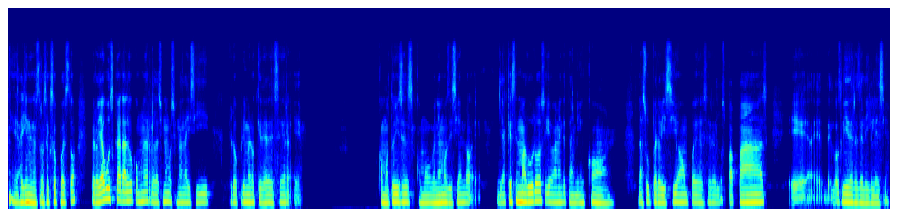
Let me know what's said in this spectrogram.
eh, alguien de nuestro sexo opuesto, pero ya buscar algo como una relación emocional, ahí sí creo primero que debe ser, eh, como tú dices, como veníamos diciendo, ya que estén maduros y obviamente también con la supervisión, puede ser de los papás, eh, de los líderes de la iglesia.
